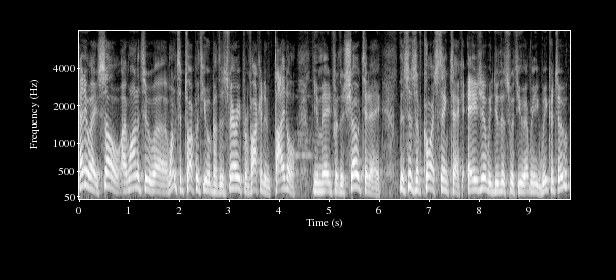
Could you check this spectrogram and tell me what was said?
Anyway, so I wanted to uh, wanted to talk with you about this very provocative title you made for the show today. This is, of course, Think Tech Asia. We do this with you every week or two,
